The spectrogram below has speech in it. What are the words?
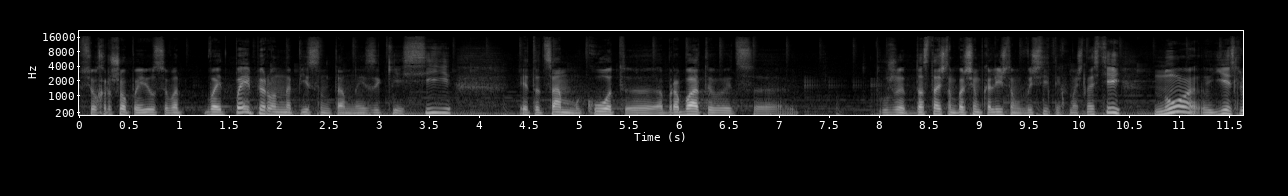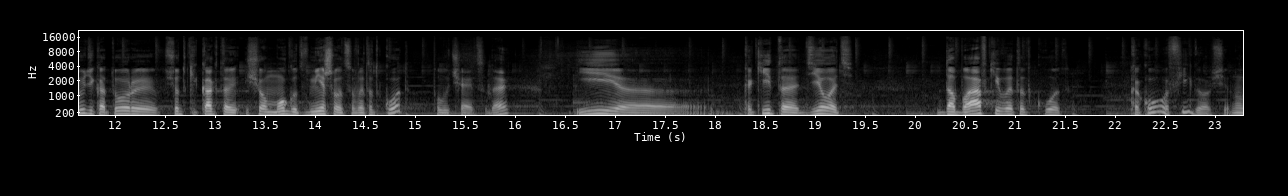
все хорошо, появился white paper, он написан там на языке C, этот сам код э, обрабатывается уже достаточно большим количеством вычислительных мощностей, но есть люди, которые все-таки как-то еще могут вмешиваться в этот код, получается, да, и э, какие-то делать добавки в этот код. Какого фига вообще? Ну,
